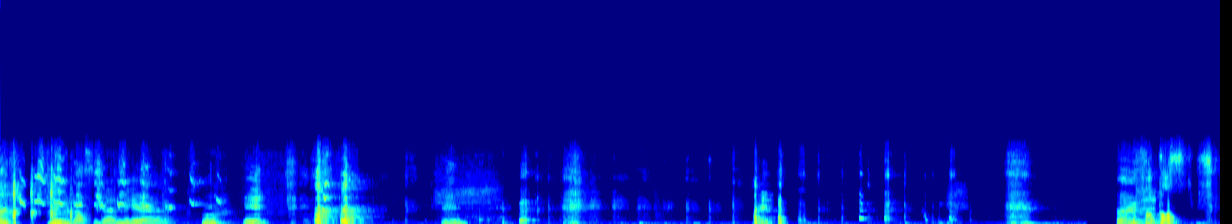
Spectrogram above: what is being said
Oj, gud alltså den är... Uh. Det är fantastiskt.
